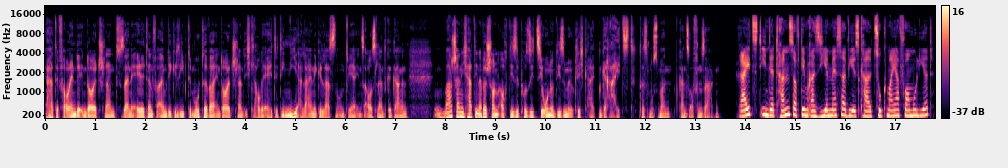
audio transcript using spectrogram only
Er hatte Freunde in Deutschland, seine Eltern, vor allem die geliebte Mutter war in Deutschland. Ich glaube, er hätte die nie alleine gelassen und wäre ins Ausland gegangen. Wahrscheinlich hat ihn aber schon auch diese Position und diese Möglichkeiten gereizt. Das muss man ganz offen sagen. Reizt ihn der Tanz auf dem Rasiermesser, wie es Karl Zuckmeier formuliert?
